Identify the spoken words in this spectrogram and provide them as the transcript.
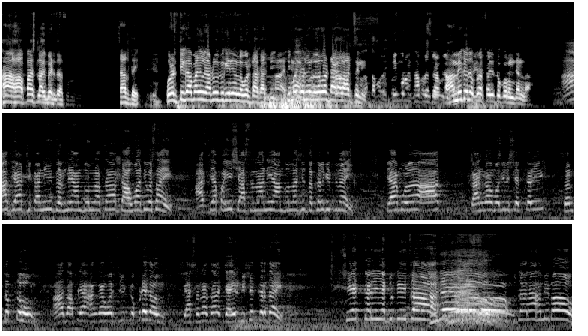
हा हा पाच लाख भेटतात. चालतंय. उलट ती का पाणी आपलं उभी केली वर टाकाल ती. ती म्हणतात वर टाकायला अडचणी हा मी घेतो प्रस्ताव देतो करून त्यांना. आज या ठिकाणी धरणे आंदोलनाचा दहावा दिवस आहे. अद्यापही शासनाने आंदोलनाची दखल घेतली नाही. त्यामुळं आज कानगाव मधील शेतकरी संतप्त होऊन आज आपल्या अंगावरची कपडे जाळून शासनाचा जाहीर निषेध करत आहे. शेतकरी एकजुटीचा दुधाला हमी भाव!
